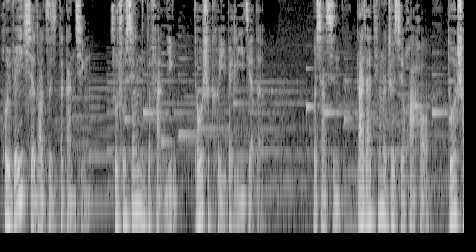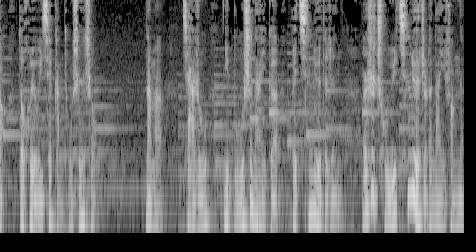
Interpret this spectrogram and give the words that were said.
会威胁到自己的感情，做出相应的反应，都是可以被理解的。我相信大家听了这些话后，多少都会有一些感同身受。那么，假如你不是那一个被侵略的人，而是处于侵略者的那一方呢？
